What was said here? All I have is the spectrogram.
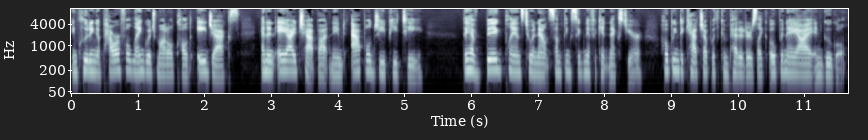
including a powerful language model called Ajax and an AI chatbot named Apple GPT. They have big plans to announce something significant next year, hoping to catch up with competitors like OpenAI and Google.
